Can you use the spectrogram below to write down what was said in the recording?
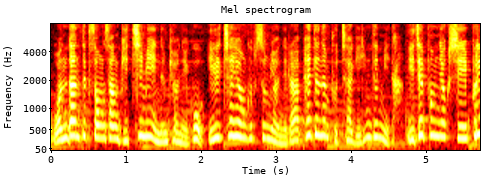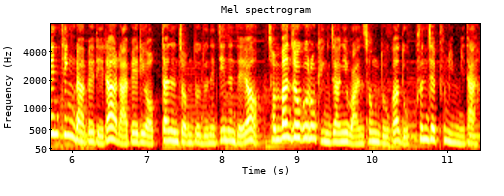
원단 특성상 비침이 있는 편이고 일체형 흡수면이라 패드는 부착이 힘듭니다. 이 제품 역시 프린팅 라벨이라 라벨이 없다 있다는 점도 눈에 띄는데요. 전반적으로 굉장히 완성도가 높은 제품입니다.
